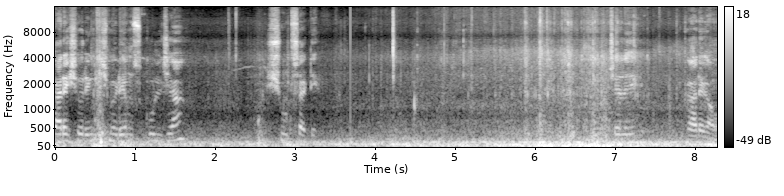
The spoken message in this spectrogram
कारेश्वर इंग्लिश मिडियम स्कूलच्या शूटसाठी. चले कारेगाव.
